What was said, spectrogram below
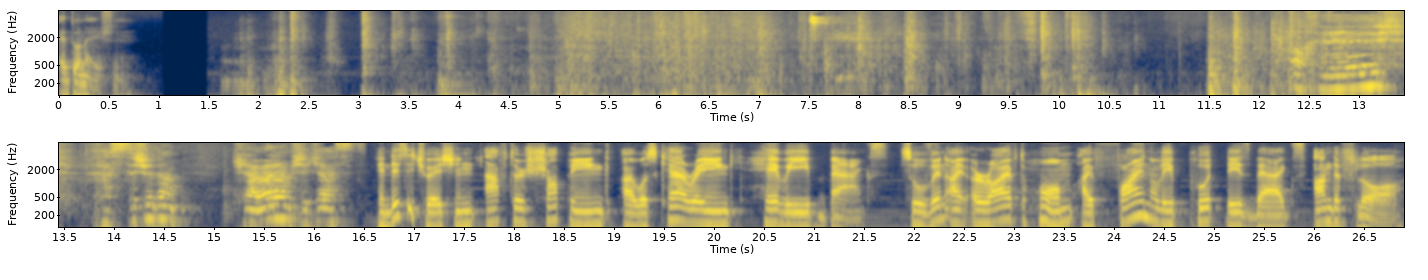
a donation. آخش خسته شدم کمرم شکست In this situation, after shopping, I was carrying heavy bags. So when I arrived home, I finally put these bags on the floor.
